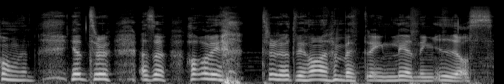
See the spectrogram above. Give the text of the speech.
Ja men jag tror, alltså har vi, tror du att vi har en bättre inledning i oss?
